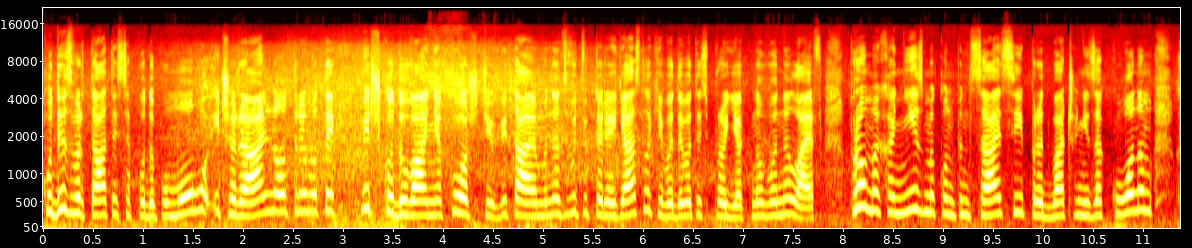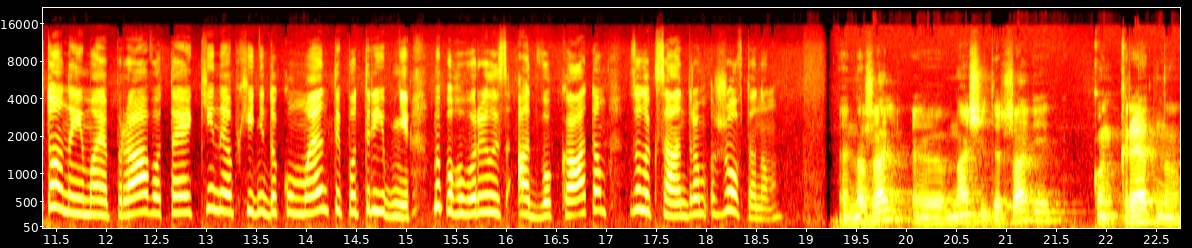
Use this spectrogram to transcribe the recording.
куди звертатися по допомогу і чи реально отримати відшкодування коштів. Вітаю, мене звуть Вікторія Яслик і ви дивитесь проєкт Новини Лайф. Про механізми компенсації, передбачені законом, хто на неї має право та які необхідні документи потрібні. Ми поговорили з адвокатом з Олександром Жовтаном. Е, На жаль, е, в нашій державі конкретно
